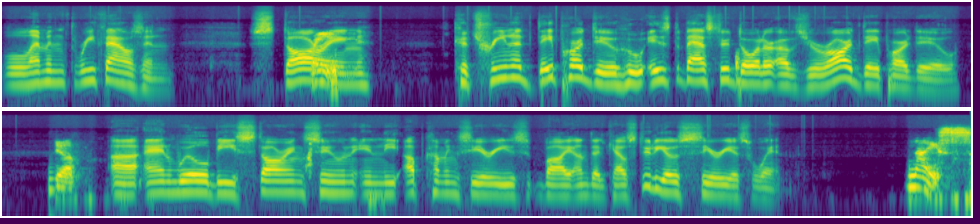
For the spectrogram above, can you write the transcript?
Lemon 3000 starring Katrina Depardieu who is the bastard daughter of Gerard Depardieu Yeah. uh, and will be starring soon in the upcoming series by Undead Cow Studios Serious Win. Nice.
